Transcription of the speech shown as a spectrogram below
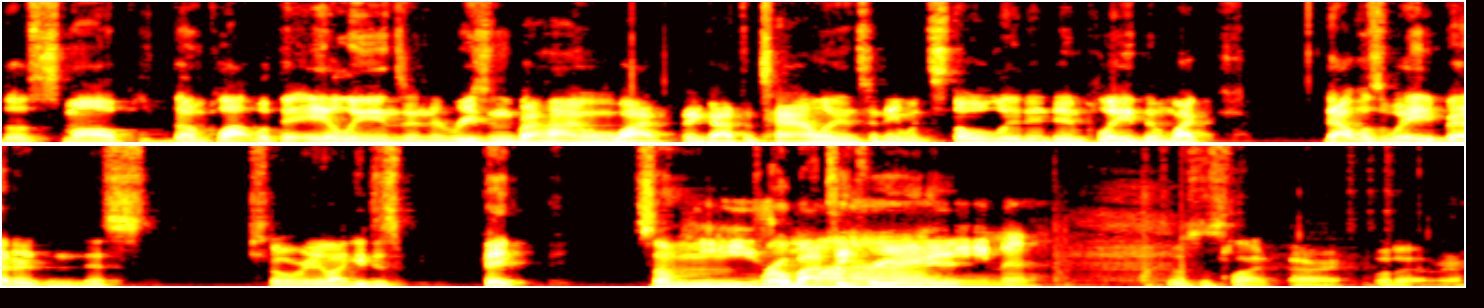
the small dumb plot with the aliens and the reason behind why they got the talents and they went stole it and then played them. Like that was way better than this story. Like he just picked some He's robots he created. mine. So it's just like, all right, whatever.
